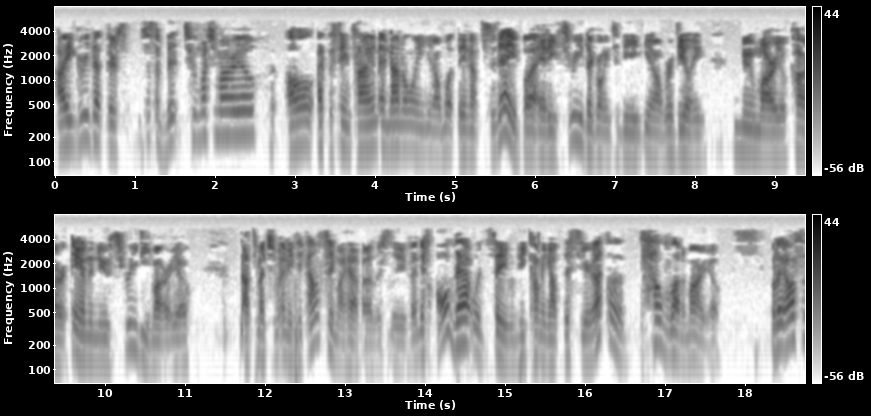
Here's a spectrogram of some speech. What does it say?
I agree that there's just a bit too much Mario all at the same time, and not only you know what they announced today, but at E3 they're going to be you know revealing new Mario Kart and the new 3D Mario. Not to mention anything else they might have out of their sleeve. And if all that would say would be coming out this year, that's a hell of a lot of Mario. But I also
